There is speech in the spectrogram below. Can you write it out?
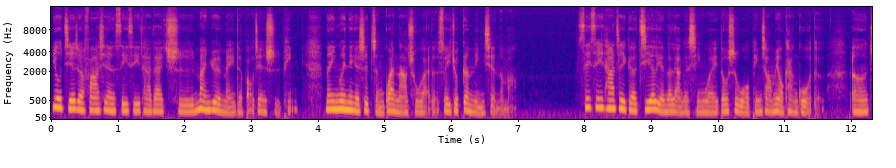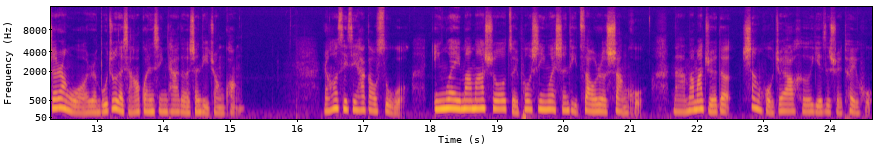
又接着发现 CC 他在吃蔓越莓的保健食品。那因为那个是整罐拿出来的，所以就更明显了嘛。CC 他这个接连的两个行为都是我平常没有看过的，嗯、呃，这让我忍不住的想要关心他的身体状况。然后 CC 他告诉我，因为妈妈说嘴破是因为身体燥热上火，那妈妈觉得上火就要喝椰子水退火。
